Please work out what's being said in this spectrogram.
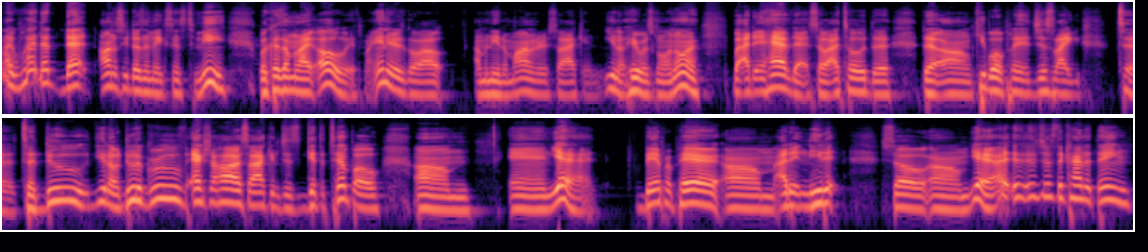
I'm like, what? That that honestly doesn't make sense to me because I'm like, oh, if my in-ears go out, I'm gonna need a monitor so I can, you know, hear what's going on. But I didn't have that, so I told the the um, keyboard player just like to to do, you know, do the groove extra hard so I can just get the tempo. Um, and yeah, being prepared, um, I didn't need it. So um, yeah, it's just the kind of thing.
